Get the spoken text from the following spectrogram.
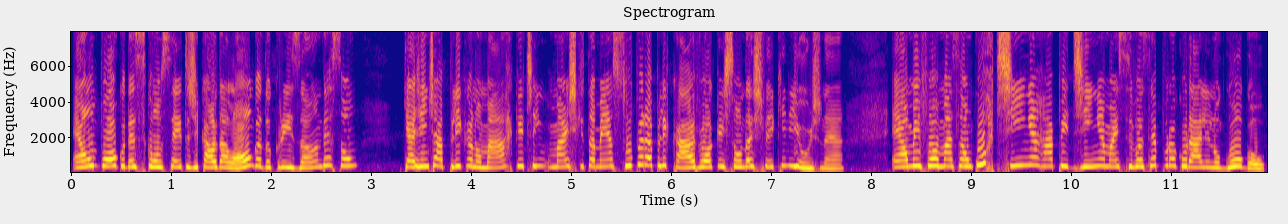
É um pouco desse conceito de cauda longa do Chris Anderson, que a gente aplica no marketing, mas que também é super aplicável à questão das fake news, né? É uma informação curtinha, rapidinha, mas se você procurar ali no Google,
